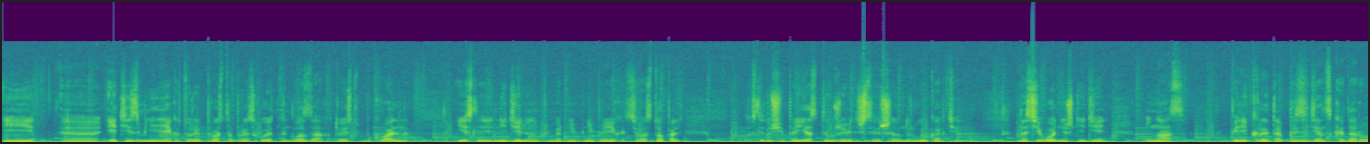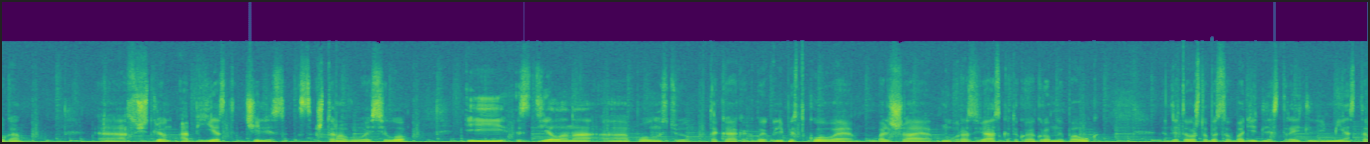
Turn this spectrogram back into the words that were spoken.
и э, эти изменения, которые просто происходят на глазах. То есть буквально, если неделю, например, не, не приехать в Севастополь, в следующий приезд ты уже видишь совершенно другую картину. На сегодняшний день у нас перекрыта президентская дорога, э, осуществлен объезд через штормовое село и сделана э, полностью такая как бы лепестковая большая ну, развязка, такой огромный паук для того, чтобы освободить для строителей место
